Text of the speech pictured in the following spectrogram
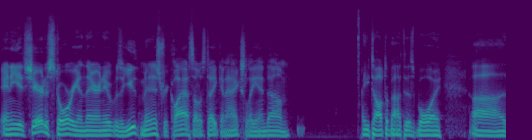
and he had shared a story in there and it was a youth ministry class I was taking actually. And, um, he talked about this boy uh,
